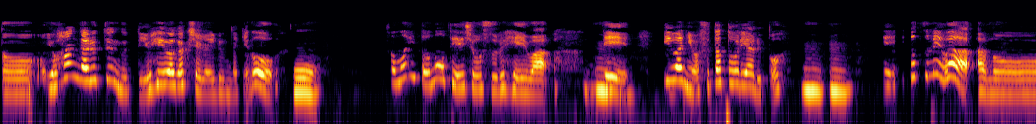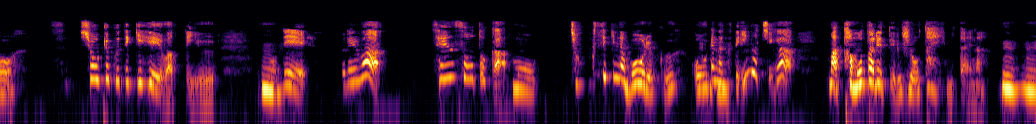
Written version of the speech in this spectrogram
と、ヨハン・ガルトゥングっていう平和学者がいるんだけど。その人の提唱する平和うんで、平和には二通りあると。うんうん。で、一つ目は、あのー消極的平和っていううんので、それは戦争とか、もう直的な暴力を受けなくて命が、まあ、保たれてる状態みたいな。うんうんう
